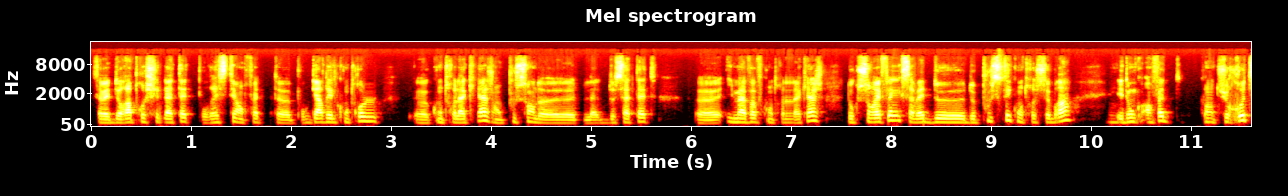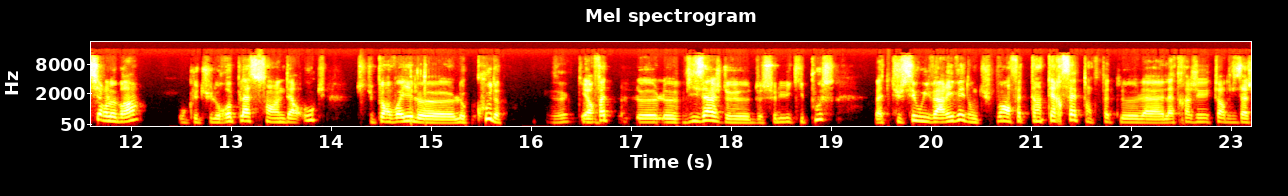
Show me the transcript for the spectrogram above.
ça va être de rapprocher de la tête pour rester, en fait, euh, pour garder le contrôle euh, contre la cage en poussant de, de sa tête euh, Imavov contre la cage. Donc, son réflexe, ça va être de, de pousser contre ce bras. Et donc, en fait, quand tu retires le bras ou que tu le replaces sans underhook, tu peux envoyer le, le coude Exactement. et en fait, le, le visage de, de celui qui pousse, bah, tu sais où il va arriver. Donc, tu vois, en fait, tu interceptes en fait, le- la, la trajectoire du visage.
